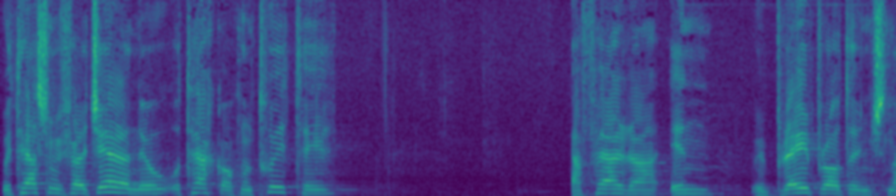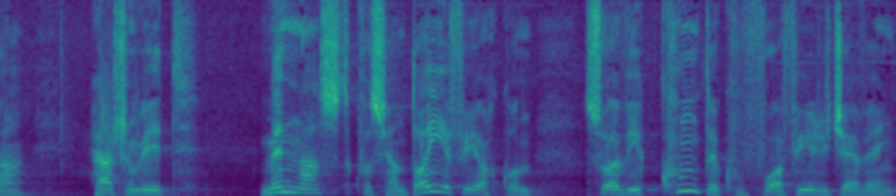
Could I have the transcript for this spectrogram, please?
og til som vi fære gjøre nå og takke og tøy til er fære inn i breibrådingsene her som vi minnast hvordan han døye for oss så er vi kunde få fyrirgjøving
